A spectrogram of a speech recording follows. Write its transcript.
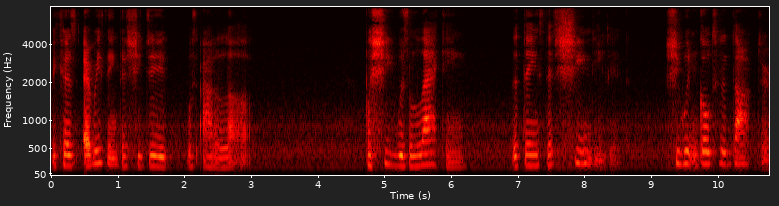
because everything that she did was out of love. But she was lacking the things that she needed. She wouldn't go to the doctor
